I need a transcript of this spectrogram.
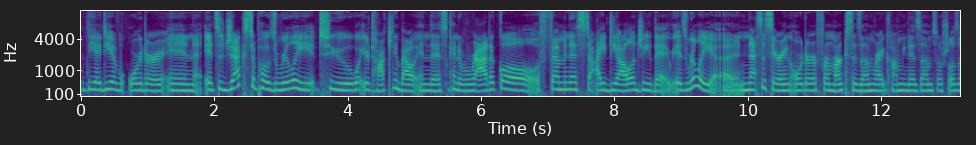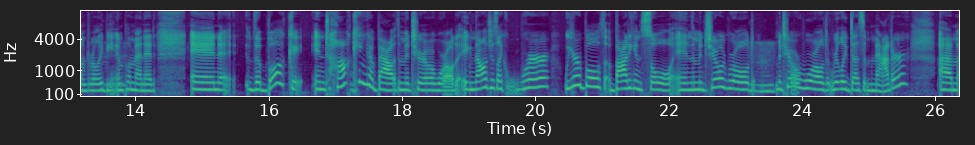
the idea of order, and it's juxtaposed really to what you're talking about in this kind of radical feminist ideology that is really uh, necessary in order for Marxism, right, communism, socialism to really be mm-hmm. implemented. And the book, in talking about the material world, acknowledges like we're we are both body and soul, and the material world mm-hmm. material world really doesn't matter. Um,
